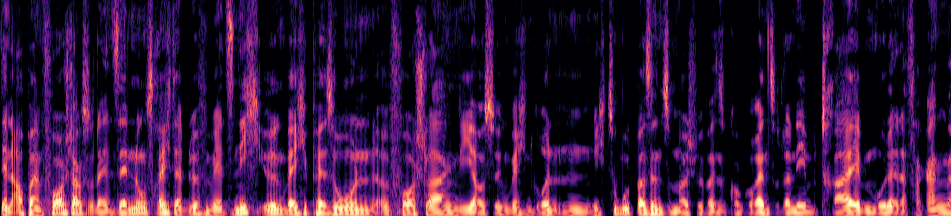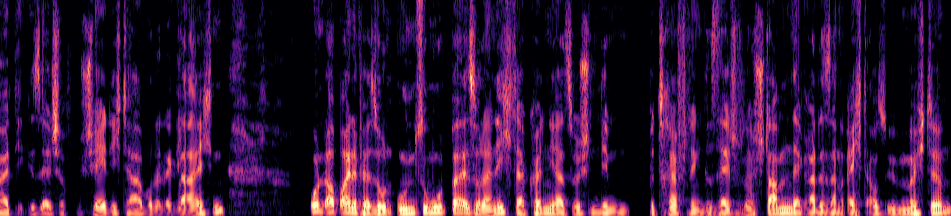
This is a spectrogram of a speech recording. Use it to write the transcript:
Denn auch beim Vorschlags- oder Entsendungsrecht, da dürfen wir jetzt nicht irgendwelche Personen äh, vorschlagen, die aus irgendwelchen Gründen nicht zumutbar sind, zum Beispiel weil sie ein Konkurrenzunternehmen betreiben oder in der Vergangenheit die Gesellschaft geschädigt haben oder dergleichen, und ob eine Person unzumutbar ist oder nicht, da können ja zwischen dem betreffenden Gesellschafterstamm, der gerade sein Recht ausüben möchte,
